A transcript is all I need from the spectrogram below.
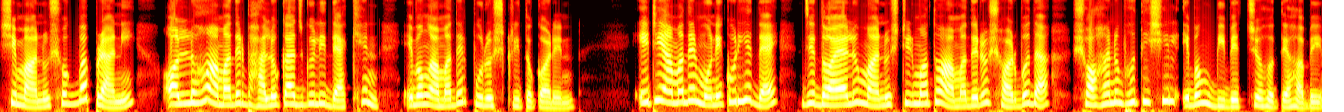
সে মানুষ হোক বা প্রাণী অল্লহ আমাদের ভালো কাজগুলি দেখেন এবং আমাদের পুরস্কৃত করেন। এটি আমাদের মনে করিয়ে দেয় যে দয়ালু মানুষটির মতো আমাদেরও সর্বদা সহানুভূতিশীল এবং বিবেচ্য হতে হবে।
